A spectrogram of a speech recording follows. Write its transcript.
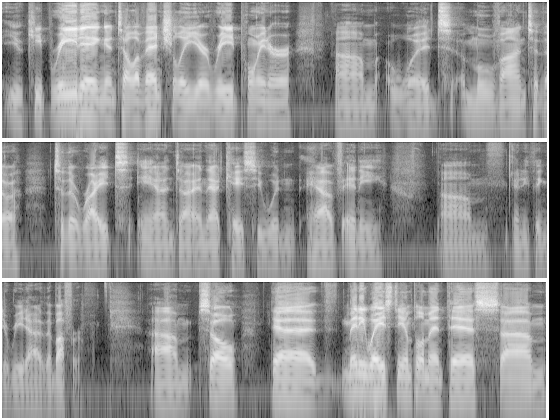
you keep reading until eventually your read pointer um, would move on to the to the right, and uh, in that case, you wouldn't have any um, anything to read out of the buffer. Um, so are many ways to implement this. Um,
